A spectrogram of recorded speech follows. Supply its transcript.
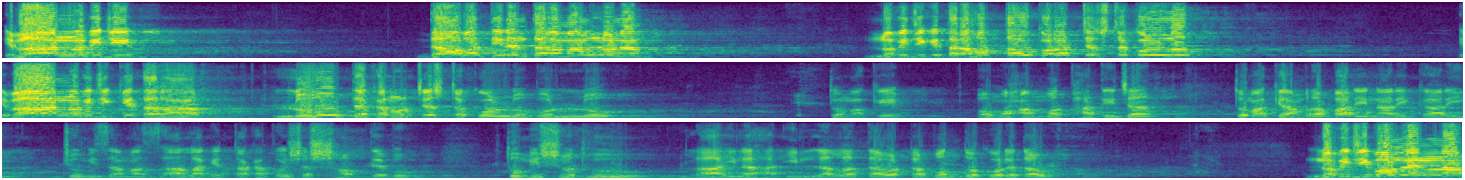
এবার নবীজি দাওয়াত দিলেন, তারা মানল না। নবীজিকে তারা হত্যাও করার চেষ্টা করল। এবার নবীজিকে তারা লোভ দেখানোর চেষ্টা করল, বলল, তোমাকে, ও মোহাম্মদ ভাতিজা, তোমাকে আমরা বাড়ি, নারী, গাড়ি, জমি, জামা, যা লাগে টাকা পয়সা সব দেব। তুমি শুধু লা ইলাহা ইল্লাল্লাহ দাওয়াটা বন্ধ করে দাও। নবীজি বললেন, না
